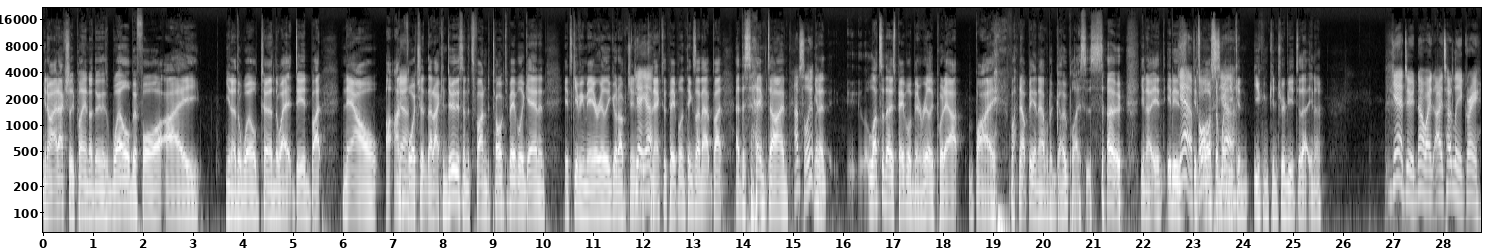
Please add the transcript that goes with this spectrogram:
you know, I'd actually planned on doing this well before I, you know, the world turned the way it did, but. Now I- I'm Yeah. fortunate that I can do this, and it's fun to talk to people again, and it's giving me a really good opportunity Yeah, to connect with people and things like that. But at the same time, Absolutely. you know, lots of those people have been really put out by by not being able to go places. So you know, it, it is Yeah, it's course, awesome when you can you can contribute to that. You know, Yeah, dude. No, I, I totally agree.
